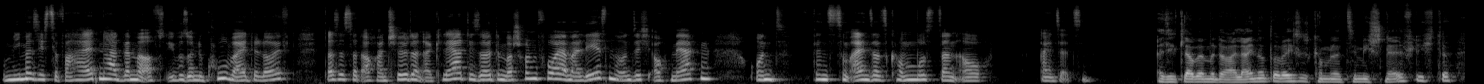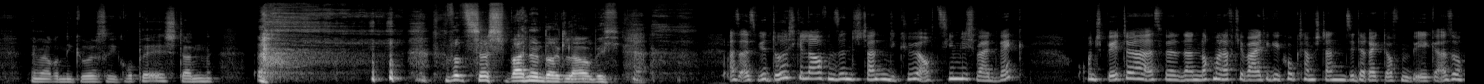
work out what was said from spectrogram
Und wie man sich zu verhalten hat, wenn man auf, über so eine Kuhweide läuft, das ist dort auch an Schildern erklärt. Die sollte man schon vorher mal lesen und sich auch merken. Und wenn es zum Einsatz kommen muss, dann auch einsetzen. Also ich glaube, wenn man da allein unterwegs ist, kann man da ziemlich schnell flüchten. Wenn man aber eine größere Gruppe ist, dann wird es schon spannender, glaube ich. Ja. Also als wir durchgelaufen sind, standen die Kühe auch ziemlich weit weg. Und später, als wir dann nochmal auf die Weide geguckt haben, standen sie direkt auf dem Weg. Also,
